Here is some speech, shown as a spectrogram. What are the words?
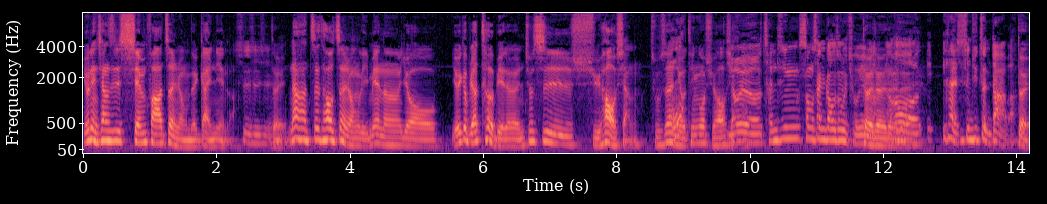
有点像是先发阵容的概念啦。是是是，对。那这套阵容里面呢，有有一个比较特别的人，就是徐浩翔。主持人有听过徐浩翔？有有，曾经松山高中的球员。对对对。然后一一开始是先去正大吧？对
